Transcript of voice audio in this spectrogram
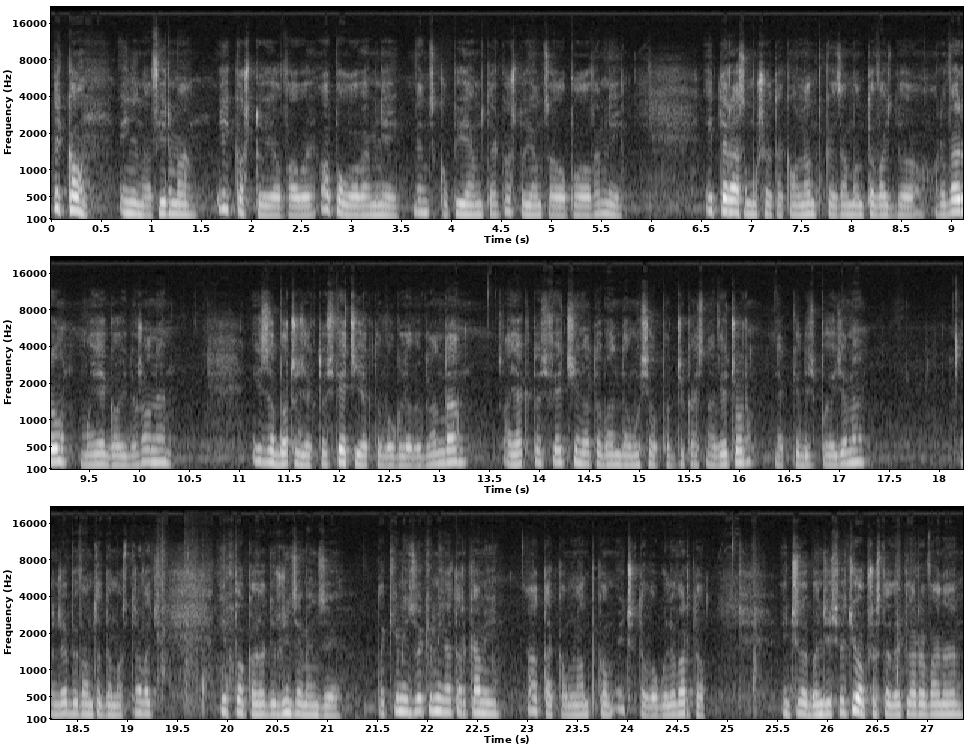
tylko inna firma i kosztowały o połowę mniej, więc kupiłem te kosztujące o połowę mniej. I teraz muszę taką lampkę zamontować do roweru mojego i do żony i zobaczyć jak to świeci, jak to w ogóle wygląda. A jak to świeci, no to będę musiał poczekać na wieczór, jak kiedyś pojedziemy, żeby Wam to demonstrować i pokazać różnicę między takimi zwykłymi latarkami, a taką lampką i czy to w ogóle warto. I czy to będzie świeciło przez te deklarowane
